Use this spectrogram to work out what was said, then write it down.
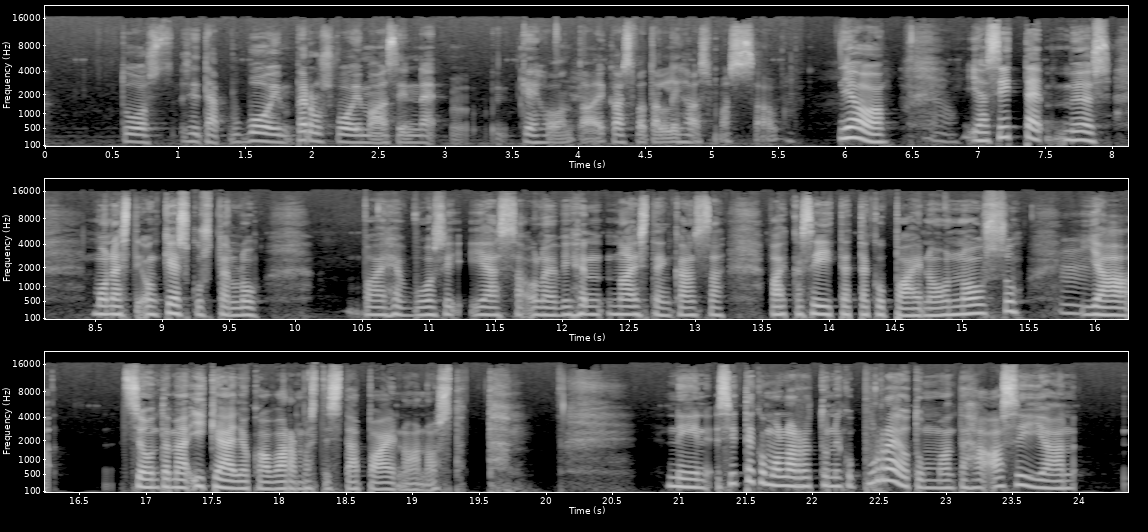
tuo sitä voim, perusvoimaa sinne kehoon tai kasvata lihasmassaa. Joo. Joo. Ja sitten myös monesti on keskustellut vaihevuosi iässä olevien naisten kanssa vaikka siitä, että kun paino on noussut mm. ja se on tämä ikä, joka varmasti sitä painoa nostattaa. Niin sitten kun me ollaan ruvettu niinku pureutumaan tähän asiaan,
